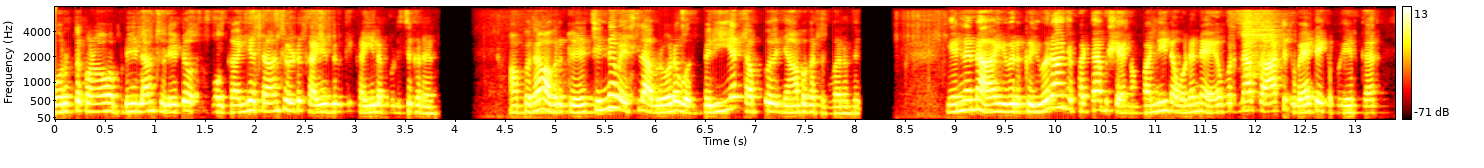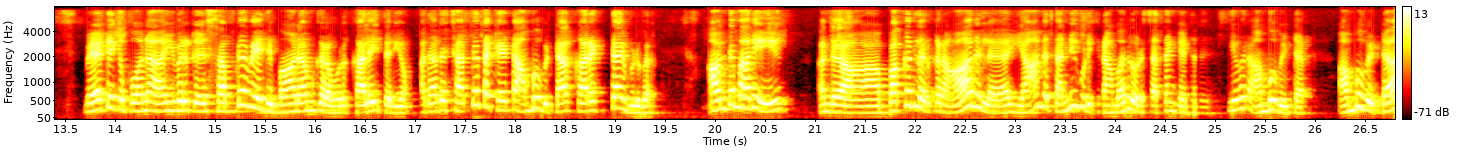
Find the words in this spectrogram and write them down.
பொறுத்துக்கணும் அப்படிலாம் சொல்லிட்டு உன் கையைத்தான் சொல்லிட்டு கையை தூக்கி கையில பிடிச்சுக்கிறேன் அப்பதான் அவருக்கு சின்ன வயசுல அவரோட ஒரு பெரிய தப்பு ஞாபகத்துக்கு வருது. என்னன்னா இவருக்கு யுவராஜ பட்டாபிஷேகம் பண்ணின உடனே ஒரு நாள் காட்டுக்கு வேட்டைக்கு போயிருக்கார். வேட்டைக்கு போனா இவருக்கு சப்தவேதி பானம்ங்கிற ஒரு கலை தெரியும். அதாவது சத்தத்தை கேட்டு அம்பு விட்டா கரெக்டா விடுவார். அந்த மாதிரி அந்த பக்கத்துல இருக்கிற ஆறுல யானை தண்ணி குடிக்கிற மாதிரி ஒரு சத்தம் கேட்டது. இவர் அம்பு விட்டார். அம்பு விட்டா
